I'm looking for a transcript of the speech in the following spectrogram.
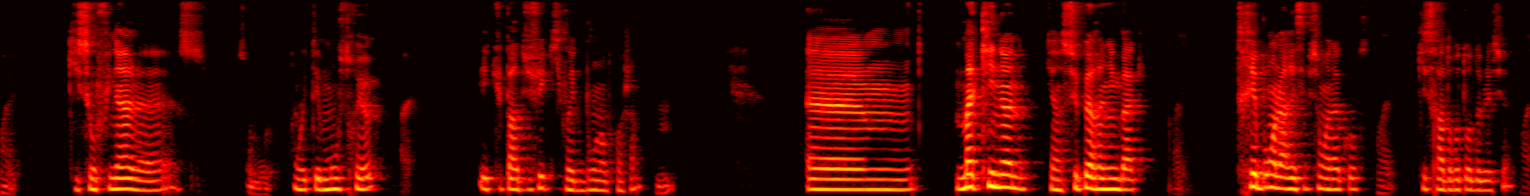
Ouais. qui sont au final Ils sont bons. ont été monstrueux. Ouais. Et tu pars du fait qu'ils vont être bons l'an prochain. Euh, McKinnon, qui est un super running back. Très bon à la réception à la course, Ouais. qui sera de retour de blessure. Ouais.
